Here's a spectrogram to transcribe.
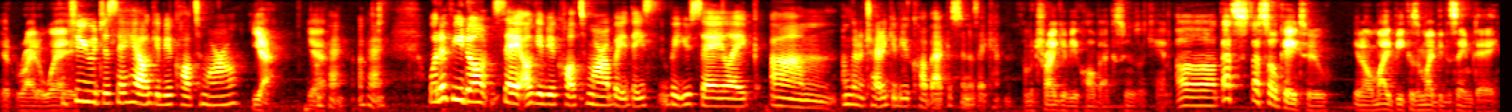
it right away. So you would just say, hey, I'll give you a call tomorrow. yeah, yeah. Okay. Okay. What if you don't say I'll give you a call tomorrow, but they but you say like um, I'm gonna try to give you a call back as soon as I can. I'm gonna try to give you a call back as soon as I can. Uh, that's that's okay too. You know, it might be because it might be the same day.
